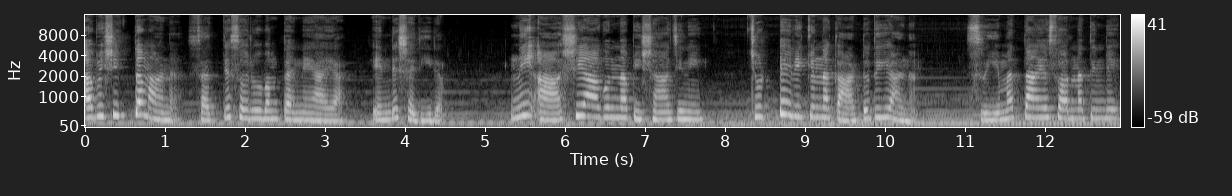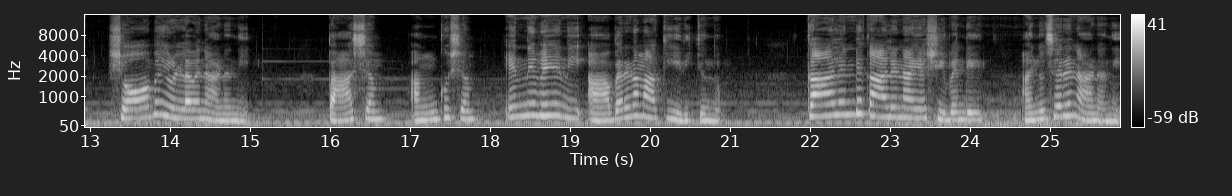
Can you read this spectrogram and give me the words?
അഭിഷിക്തമാണ് സത്യസ്വരൂപം തന്നെയായ എന്റെ ശരീരം. നീ ആശയാകുന്ന പിശാചിനെ ചുട്ടിരിക്കുന്ന കാട്ടുതീയാണ്. ശ്രീമത്തായ സ്വർണത്തിന്റെ ശോഭയുള്ളവനാണ് നീ. പാശം അങ്കുശം എന്നിവയെ നീ ആഭരണമാക്കിയിരിക്കുന്നു. കാലന്റെ കാലനായ ശിവന്റെ അനുചരനാണ് നീ.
